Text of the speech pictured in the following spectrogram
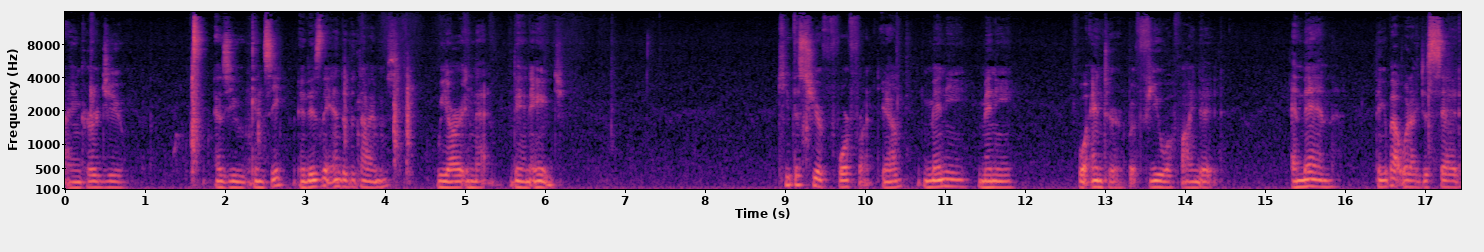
I encourage you as you can see, it is the end of the times. We are in that day and age. Keep this to your forefront, yeah? Many, many will enter, but few will find it. And then think about what I just said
